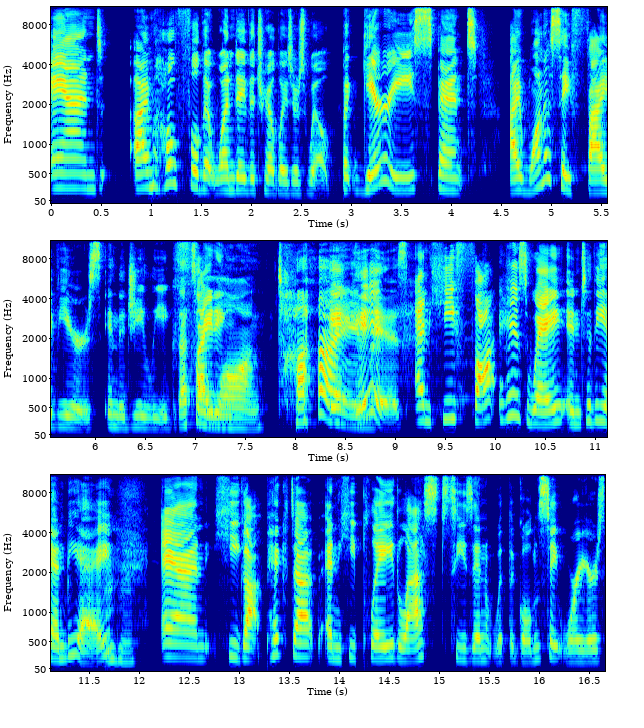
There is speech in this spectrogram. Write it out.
And I'm hopeful that one day the Trailblazers will. But Gary spent I want to say five years in the G League. That's fighting. a long time. It is. And he fought his way into the NBA. Mm-hmm. And he got picked up and he played last season with the Golden State Warriors.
